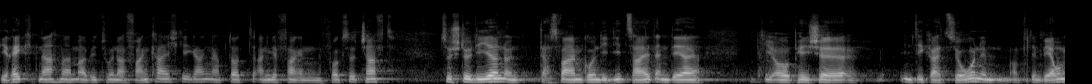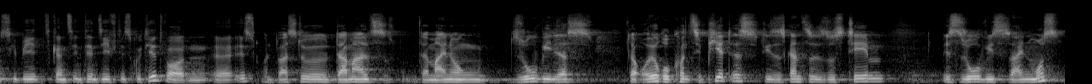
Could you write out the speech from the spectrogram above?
direkt nach meinem Abitur nach Frankreich gegangen, habe dort angefangen Volkswirtschaft zu studieren und das war im Grunde die Zeit, an der die europäische Integration im, auf dem Währungsgebiet ganz intensiv diskutiert worden äh, ist. Und warst du damals der Meinung, so wie das der Euro konzipiert ist, dieses ganze System ist so, wie es sein muss?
